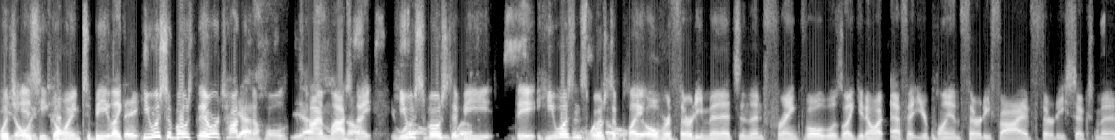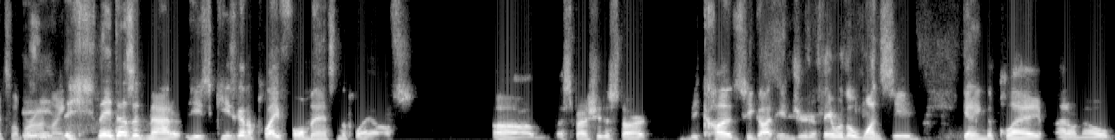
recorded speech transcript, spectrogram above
Which is he 10 going to be? Like They- he was supposed they were talking the whole yes, time last no, night. he He, was will, supposed he to will. be they he wasn't He supposed to play over 30 minutes and then Frank Vogel was like, "You know what? F it. You're playing 35, 36 minutes, LeBron." Like it, it doesn't matter. He's he's going to play full minutes in the playoffs, um, especially to start because he got injured. If they were the one seed, getting to play, I don't know,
